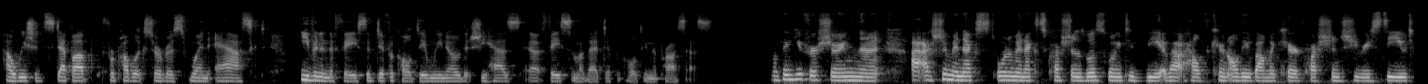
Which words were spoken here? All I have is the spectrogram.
how we should step up for public service when asked even in the face of difficulty and we know that she has uh, faced some of that difficulty in the process well, thank you for sharing that. Actually, my next one of my next questions was going to be about healthcare and all the Obamacare questions she received,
